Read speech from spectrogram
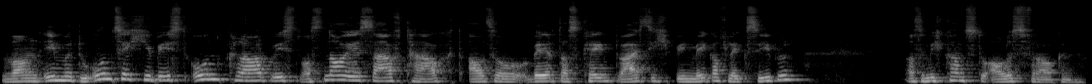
wann immer du unsicher bist, unklar bist, was Neues auftaucht. Also wer das kennt, weiß, ich bin mega flexibel. Also mich kannst du alles fragen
